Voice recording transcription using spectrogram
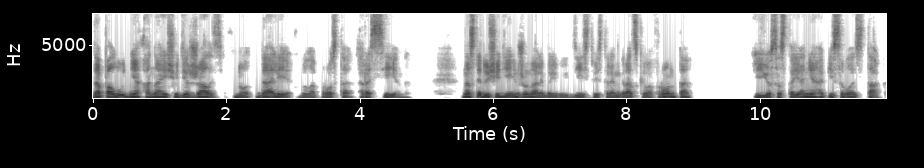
До полудня она еще держалась, но далее была просто рассеяна. На следующий день в журнале боевых действий Сталинградского фронта ее состояние описывалось так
